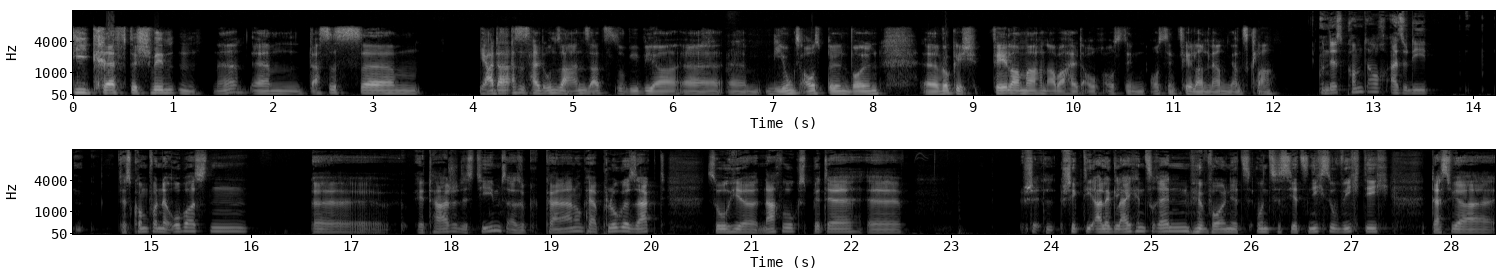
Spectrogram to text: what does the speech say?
die Kräfte schwinden. Ne? Ähm, das ist, ähm, ja, das ist halt unser Ansatz, so wie wir äh, ähm, die Jungs ausbilden wollen, äh, wirklich Fehler machen, aber halt auch aus den, aus den Fehlern lernen, ganz klar. Und das kommt auch, also die, das kommt von der obersten äh, Etage des Teams, also keine Ahnung, Herr Plugge sagt, so hier Nachwuchs, bitte äh, schickt die alle gleich ins Rennen. Wir wollen jetzt, uns ist jetzt nicht so wichtig, dass wir,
